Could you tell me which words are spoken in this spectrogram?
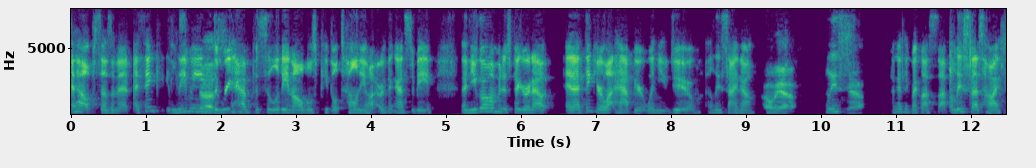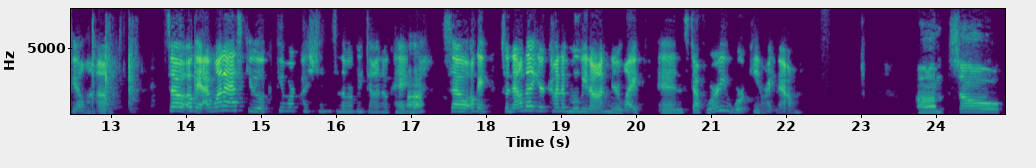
It helps, doesn't it? I think leaving the rehab facility and all those people telling you how everything has to be, then you go home and just figure it out. And I think you're a lot happier when you do. At least I know. oh yeah At least yeah I'm gonna take my glasses off. At least that's how I feel. Um, so okay, I want to ask you a few more questions and then we'll be done. Okay. uh-huh So okay, so now that you're kind of moving on in your life and stuff, where are you working right now? Um, so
